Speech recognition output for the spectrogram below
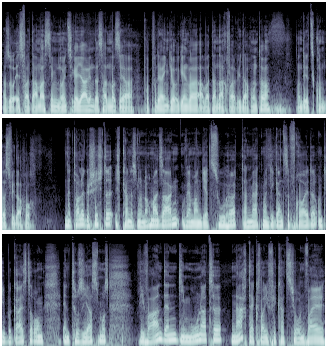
Also es war damals in den 90er Jahren, dass Handball sehr populär in Georgien war, aber danach war wieder runter und jetzt kommt das wieder hoch. Eine tolle Geschichte. Ich kann es nur nochmal sagen. Wenn man dir zuhört, dann merkt man die ganze Freude und die Begeisterung, Enthusiasmus. Wie waren denn die Monate nach der Qualifikation? Weil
